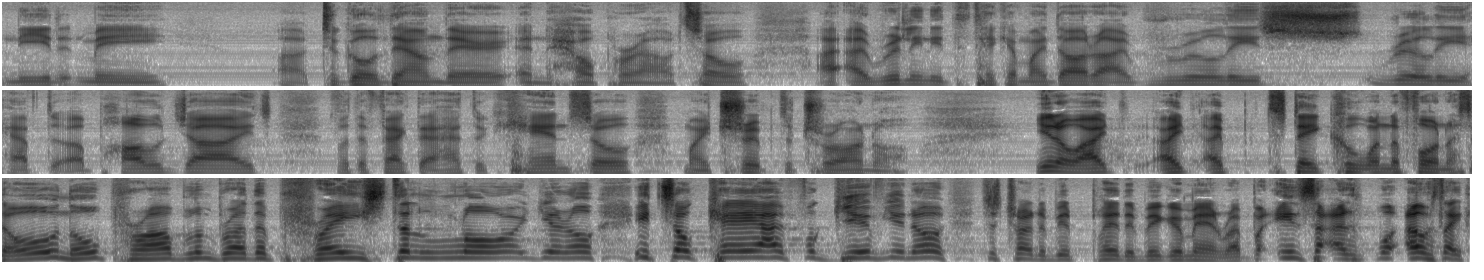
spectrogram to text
needed me uh, to go down there and help her out. So I, I, really need to take care of my daughter. I really, really have to apologize for the fact that I had to cancel my trip to Toronto you know, I, I, I stay cool on the phone. I say, oh, no problem, brother. Praise the Lord. You know, it's okay. I forgive, you know, just trying to be, play the bigger man, right? But inside, I was like,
